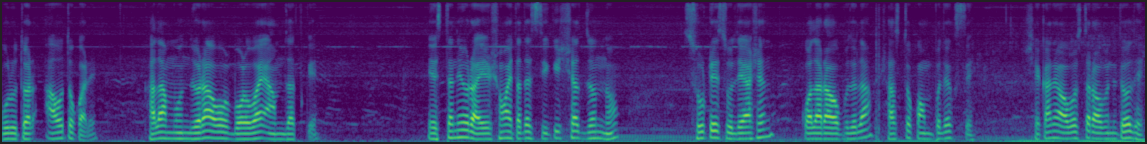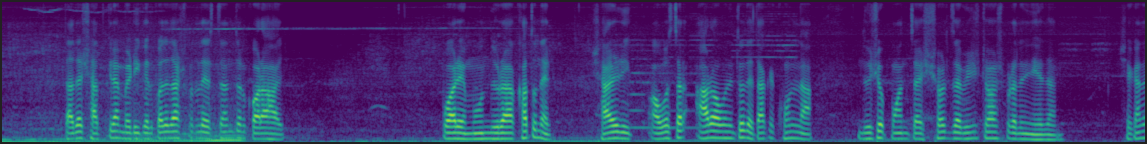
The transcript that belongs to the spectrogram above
গুরুতর আহত করে। খালা মঞ্জুরা ও বড় ভাই আমজাদকে। স্থানীয়রা এ সময় তাদের চিকিৎসার জন্য ছুটে চলে আসেন কলারা উপজেলা স্বাস্থ্য কমপ্লেক্সে। সেখানে অবস্থার অবনতি হলে তাদের সাতক্ষীরা মেডিকেল কলেজ হাসপাতালে স্থানান্তর করা হয়। পরে মঞ্জুরা খাতুনের শারীরিক অবস্থার আরও অবনতি হলে তাকে খুলনা দুশো পঞ্চাশ শয্যা বিশিষ্ট হাসপাতালে নিয়ে যান। সেখানে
